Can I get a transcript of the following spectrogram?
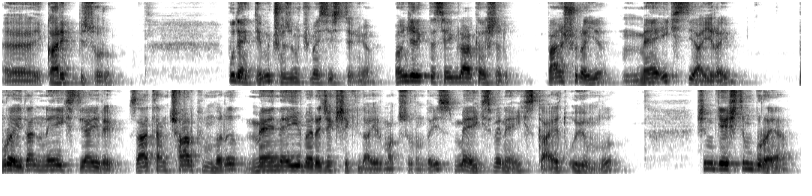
e, garip bir soru. Bu denklemin çözüm kümesi isteniyor. Öncelikle sevgili arkadaşlarım ben şurayı mx diye ayırayım. Burayı da nx diye ayırayım. Zaten çarpımları mn'yi verecek şekilde ayırmak zorundayız. mx ve nx gayet uyumlu. Şimdi geçtim buraya.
